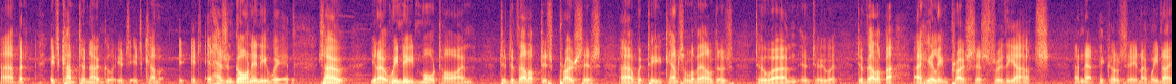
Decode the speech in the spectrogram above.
uh, but it's come to no good. It's it's come. It, it, hasn't gone anywhere. So, you know, we need more time to develop this process uh, with the Council of Elders to um, to uh, develop a, a healing process through the arts and that because you know we know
